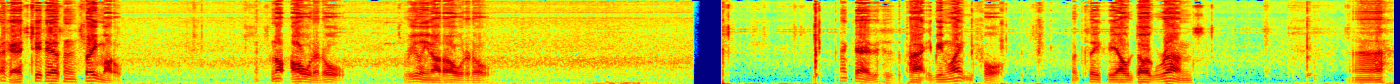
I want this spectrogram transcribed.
Okay, it's 2003 model. It's not old at all. It's really not old at all. Okay, this is the part you've been waiting for. Let's see if the old dog runs. Uh,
